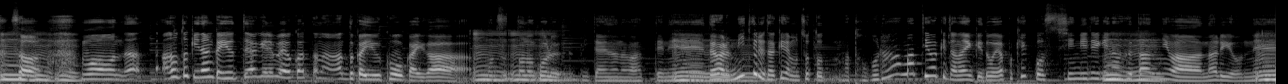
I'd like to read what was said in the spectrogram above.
うんそううん。う。んもうなあの時なんか言ってあげればよかったなとかいう後悔がもうずっと残るみたいなのがあってね、うん。うんだから見てるだけでもちょっと、まあ、トラウマっていうわけじゃないけどやっぱ結構心理的な負担にはなるよね。うんうんう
